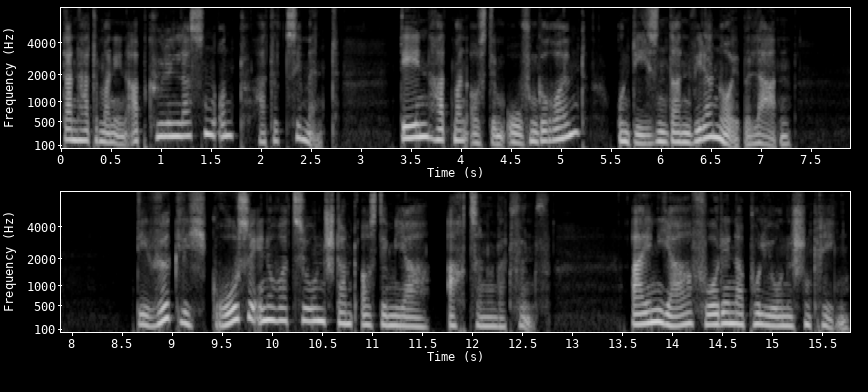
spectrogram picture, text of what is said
Dann hatte man ihn abkühlen lassen und hatte Zement. Den hat man aus dem Ofen geräumt und diesen dann wieder neu beladen. Die wirklich große Innovation stammt aus dem Jahr 1805, ein Jahr vor den Napoleonischen Kriegen.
